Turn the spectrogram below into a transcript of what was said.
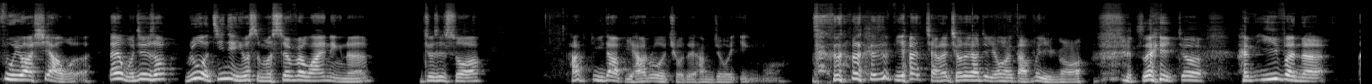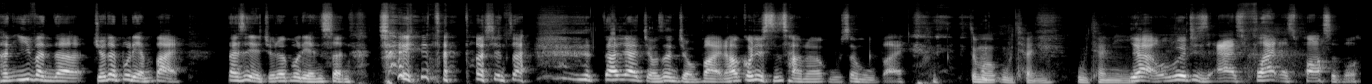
富又要吓我了，但是我就是说，如果今年有什么 silver lining 呢？就是说，他遇到比他弱的球队，他们就会赢哦。可是比他强的球队，他就永远打不赢哦。所以就很 even 的，很 even 的，绝对不连败，但是也绝对不连胜。所以到现在，到现在九胜九败，然后过去十场呢，五胜五败，这么五成。五成你，Yeah，we're just as flat as possible.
